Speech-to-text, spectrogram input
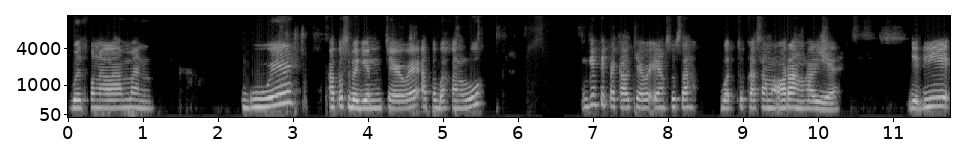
Buat pengalaman, gue atau sebagian cewek atau bahkan lu mungkin tipikal cewek yang susah buat suka sama orang kali ya. Jadi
